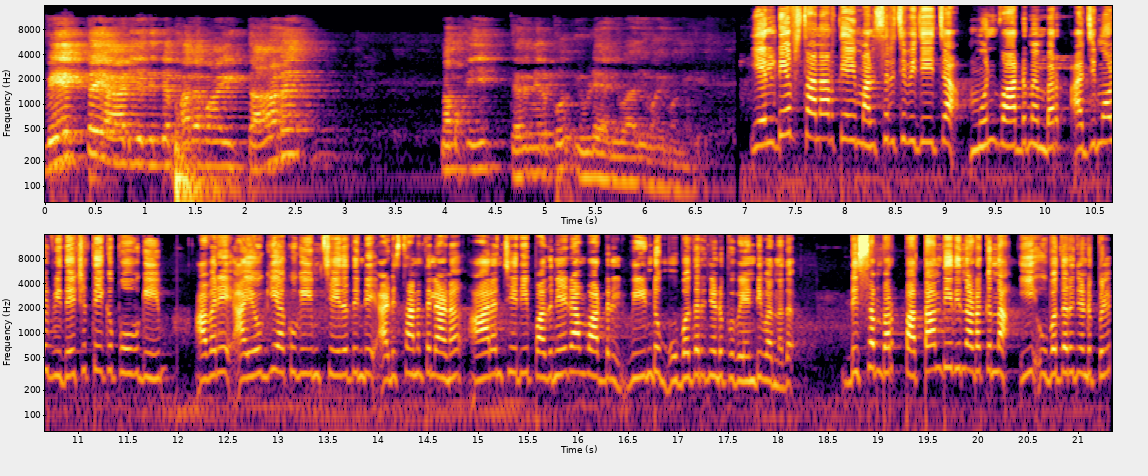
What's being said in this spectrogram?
വേട്ടയാടിയതിന്റെ ഫലമായിട്ടാണ് നമുക്ക് ഈ തെരഞ്ഞെടുപ്പ് ഇവിടെ അനിവാര്യമായി വന്നത്. എൽ ഡി എഫ് സ്ഥാനാർത്ഥിയായി മത്സരിച്ച് വിജയിച്ച മുൻ വാർഡ് മെമ്പർ അജിമോൾ വിദേശത്തേക്ക് പോവുകയും അവരെ അയോഗ്യയാക്കുകയും ചെയ്തതിന്റെ അടിസ്ഥാനത്തിലാണ് ആലഞ്ചേരി പതിനേഴാം വാർഡിൽ വീണ്ടും ഉപതെരഞ്ഞെടുപ്പ് വേണ്ടിവന്നത്. ഡിസംബർ പത്താം തീയതി നടക്കുന്ന ഈ ഉപതെരഞ്ഞെടുപ്പിൽ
